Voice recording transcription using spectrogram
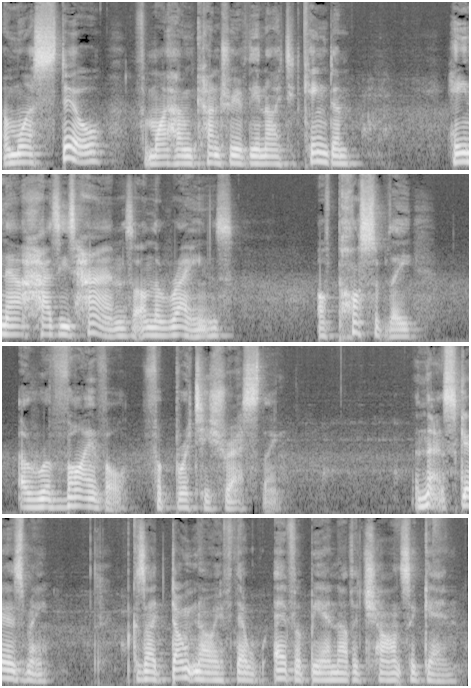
And worse still, for my home country of the United Kingdom, he now has his hands on the reins of possibly a revival for British wrestling. And that scares me because I don't know if there will ever be another chance again.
